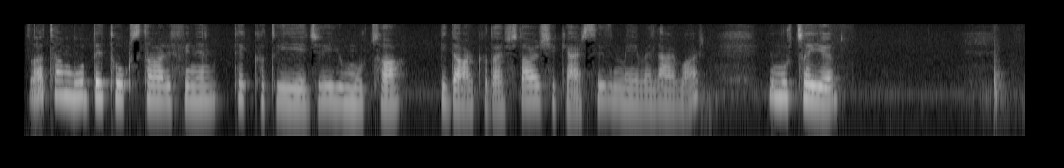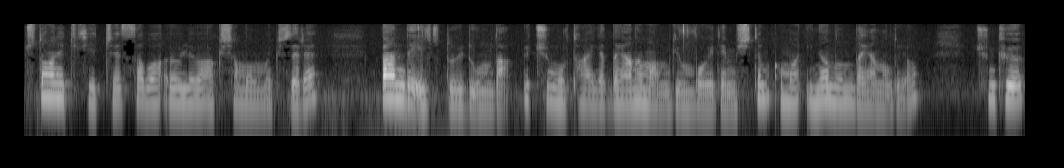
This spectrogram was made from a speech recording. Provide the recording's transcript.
Zaten bu detoks tarifinin tek katı yiyeceği yumurta. Bir de arkadaşlar şekersiz meyveler var. Yumurtayı 3 tane tüketeceğiz sabah, öğle ve akşam olmak üzere. Ben de ilk duyduğumda 3 yumurtayla dayanamam gün boyu demiştim ama inanın dayanılıyor. Çünkü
